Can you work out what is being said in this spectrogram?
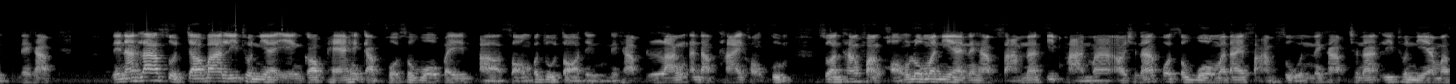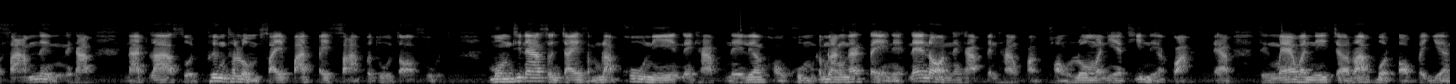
1นะครับ ในนัดล่าสุดเจ้าบ้านลิทัวเนียเองก็แพ้ให้กับโคโซโวไปอสองประตูต่อ1นะครับลังอันดับท้ายของกลุ่ม ส่วนทางฝั่งของโรมาเนียนะครับสามนัดที่ผ่านมาเอาชนะโคโซโวมาได้ 3-0นะครับชนะลิทัวเนียมา 3-1นะครับนัดล่าสุดเพิ่งถล่มไซปัสไป 3 ประตูต่อศูนย์มุมที่น่าสนใจสำหรับคู่นี้นะครับในเรื่องของคุมกำลังนักเตะเนี่ยแน่นอนนะครับเป็นทางฝั่งของโรมาเนียที่เหนือกว่า นะครับถึงแม้วันนี้จะรับบทออกไปเยือน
